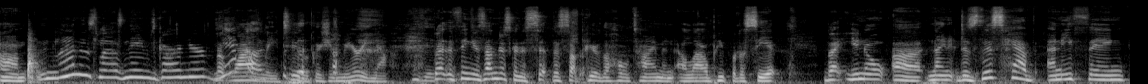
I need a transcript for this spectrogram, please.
Um, Lana's last name's Gardner, but Yeah. wildly too, because you're married now. But the thing is, I'm just going to set this up here the whole time and allow people to see it. But you know, uh, Nina, does this have anything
